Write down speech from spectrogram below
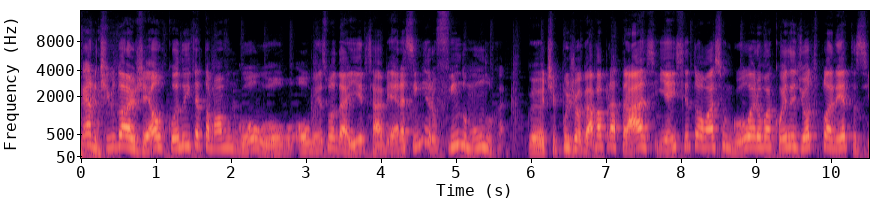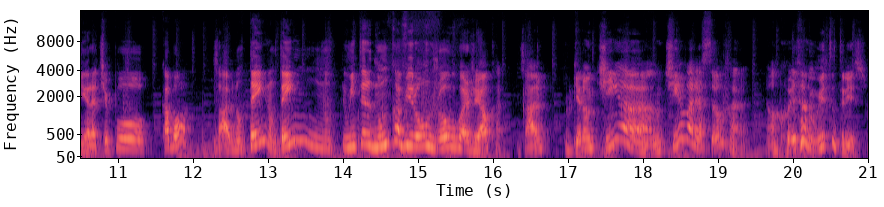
Cara, o time do Argel, quando o Inter tomava um gol, ou, ou mesmo o Odair, sabe? Era assim, era o fim do mundo, cara. Eu, tipo, jogava para trás, e aí se tomasse um gol, era uma coisa de outro planeta, assim. Era tipo, acabou, sabe? Não tem, não tem... Não, o Inter nunca virou um jogo com o Argel, cara, sabe? Porque não tinha, não tinha variação, cara. É uma coisa muito triste.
